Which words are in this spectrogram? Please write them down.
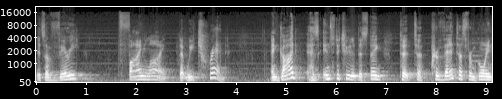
It's a very fine line that we tread. And God has instituted this thing to, to prevent us from going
